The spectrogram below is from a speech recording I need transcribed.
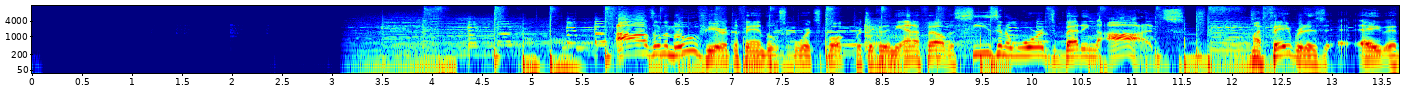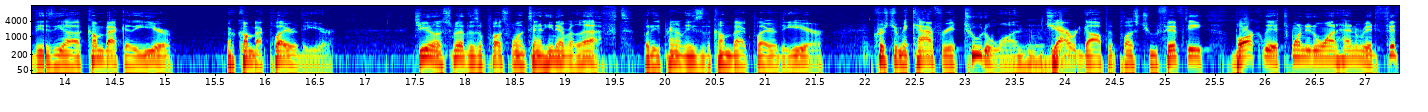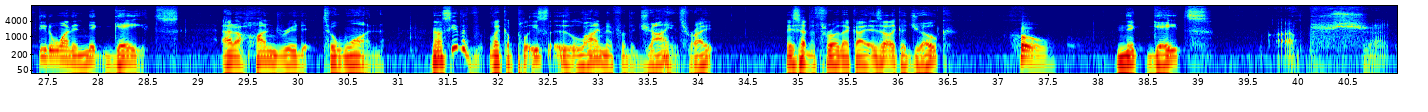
Odds on the move here at the FanDuel Sportsbook, particularly in the NFL, the season awards betting odds. My favorite is a, the, the uh, comeback of the year, or comeback player of the year. Geno Smith is a plus 110. He never left, but he, apparently he's the comeback player of the year. Christian McCaffrey at 2 to one mm-hmm. Jared Goff at plus 250, Barkley at 20 to 1, Henry at 50 to 1, and Nick Gates at 100 to 1. Now, see the like a police alignment for the Giants, right? They just had to throw that guy. Is that like a joke? Who? Nick Gates. Uh, shit.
